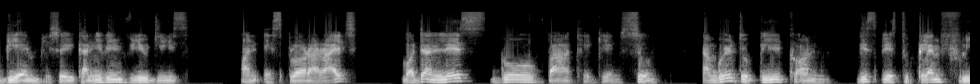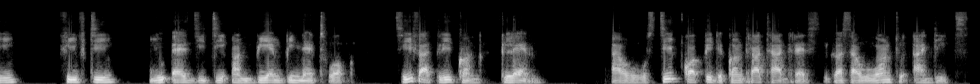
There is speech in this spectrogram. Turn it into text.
BNB. So you can even view this on Explorer, right? But then let's go back again. So I'm going to click on this place to claim free 50 USDT on BNB network. So if I click on claim, I will still copy the contract address because I will want to add it.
